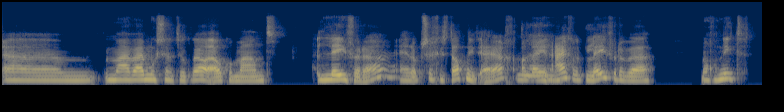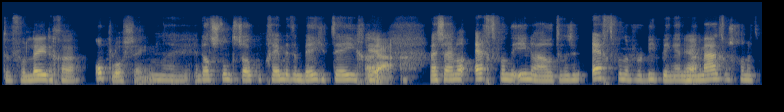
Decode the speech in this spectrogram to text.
Um, maar wij moesten natuurlijk wel elke maand leveren. En op zich is dat niet erg. Nee. Alleen eigenlijk leveren we nog niet de volledige oplossing. Nee, en dat stond dus ook op een gegeven moment een beetje tegen. Ja. Wij zijn wel echt van de inhoud. We zijn echt van de verdieping. En ja. dat maakt ons gewoon het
